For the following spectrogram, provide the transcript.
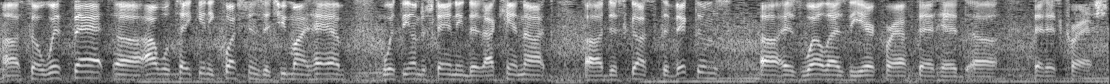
Uh, so, with that, uh, I will take any questions that you might have with the understanding that I cannot uh, discuss the victims as well as the aircraft that had uh, that has crashed.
